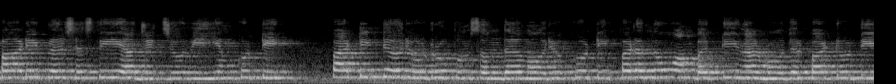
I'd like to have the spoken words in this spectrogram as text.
പാടി പ്രശസ്തി ആർജിച്ചു. വി. എം. കുട്ടി പാട്ടിന്റെ ഒരു ട്രൂപ്പും സ്വന്തം ഒരു കുട്ടി പടന്നു അമ്പത്തിനാൾ മുതൽ പാട്ടൂട്ടി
